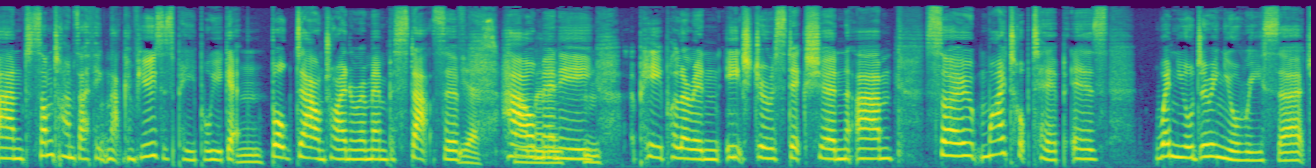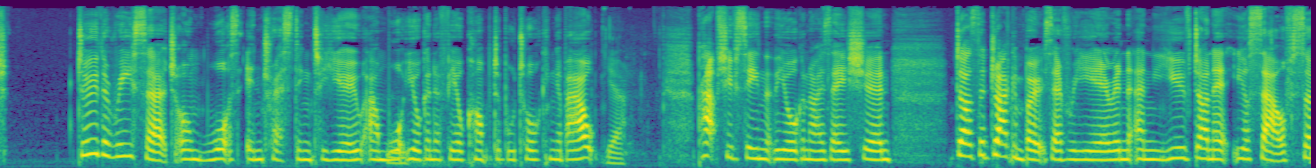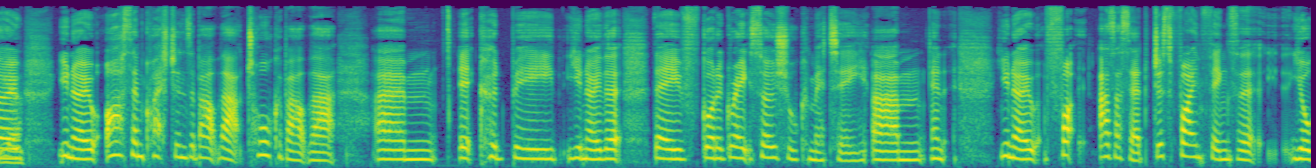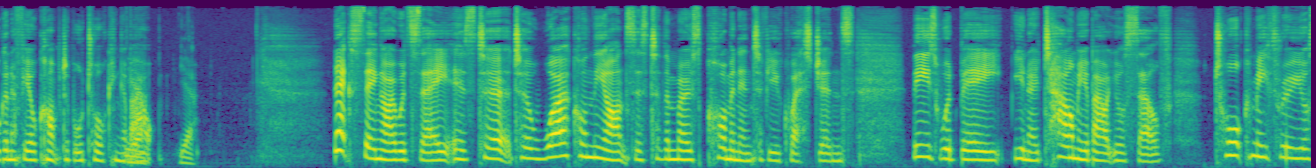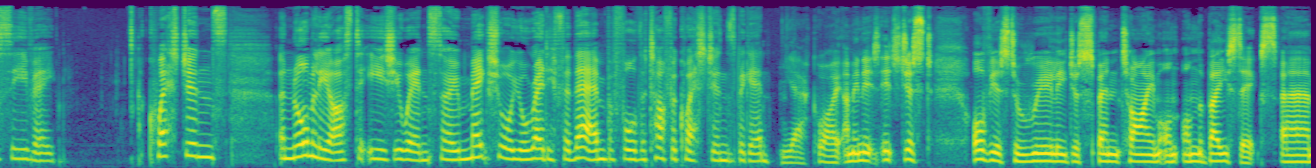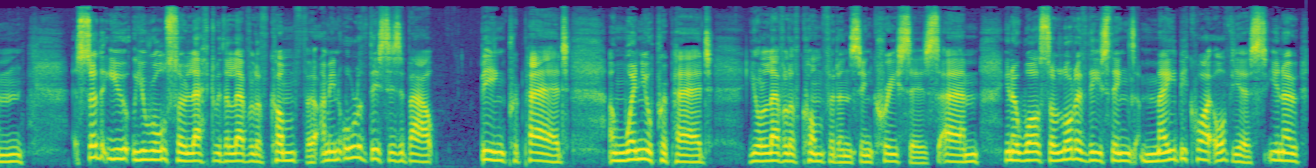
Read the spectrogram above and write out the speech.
and sometimes I think that confuses people. You get mm. bogged down trying to remember stats of yes, how, how many, many mm. people are in each jurisdiction. Um, so, my top tip is when you're doing your research, do the research on what's interesting to you and what mm. you're going to feel comfortable talking about. Yeah. Perhaps you've seen that the organisation does the dragon boats every year and, and you've done it yourself. So, yeah. you know, ask them questions about that, talk about that. Um, it could be, you know, that they've got a great social committee. Um, and, you know, fi- as I said, just find things that you're going to feel comfortable talking about. Yeah. yeah. Next thing I would say is to, to work on the answers to the most common interview questions. These would be, you know, tell me about yourself talk me through your CV. Questions are normally asked to ease you in, so make sure you're ready for them before the tougher questions begin. Yeah, quite. I mean, it's it's just obvious to really just spend time on on the basics, um, so that you you're also left with a level of comfort. I mean, all of this is about being prepared and when you're prepared your level of confidence increases um, you know whilst a lot of these things may be quite obvious you know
